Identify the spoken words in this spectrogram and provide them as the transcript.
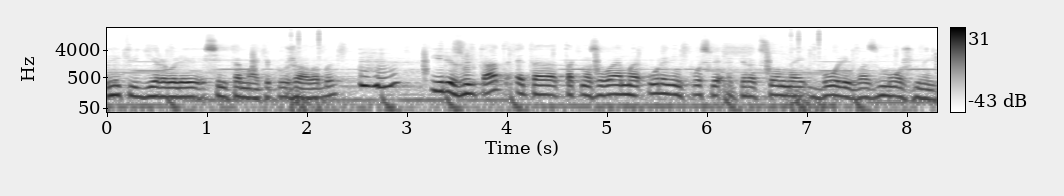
ликвидировали симптоматику жалобы. И результат это так называемый уровень послеоперационной боли возможный.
